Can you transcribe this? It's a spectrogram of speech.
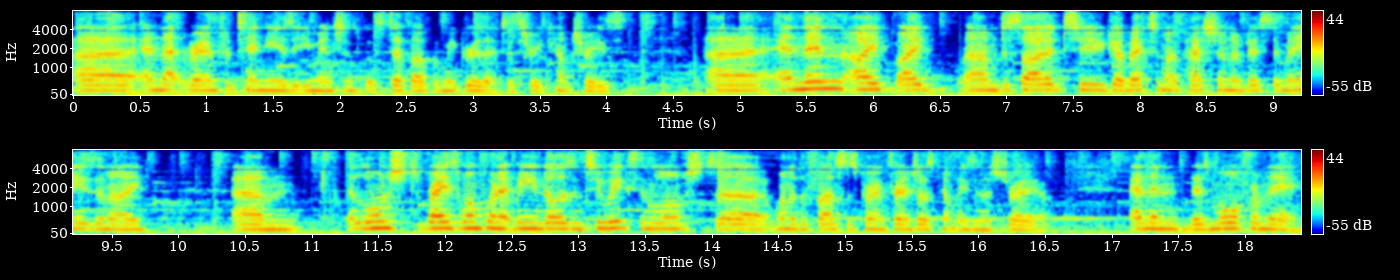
uh, and that ran for ten years that you mentioned called Step Up, and we grew that to three countries. Uh, and then I, I um, decided to go back to my passion of SMEs, and I um, launched, raised 1.8 million dollars in two weeks, and launched uh, one of the fastest growing franchise companies in Australia and then there's more from there.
